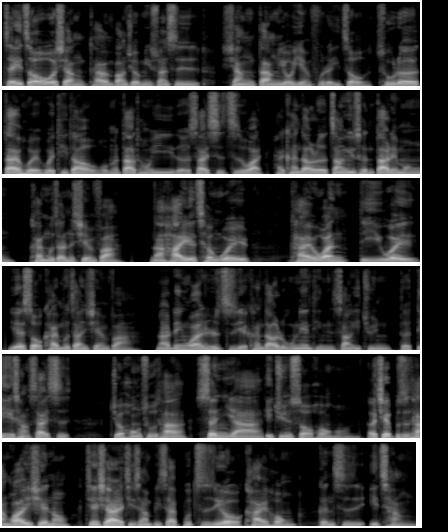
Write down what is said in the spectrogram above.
这一周，我想台湾棒球迷算是相当有眼福的一周。除了待会会提到我们大统一的赛事之外，还看到了张玉成大联盟开幕战的先发，那他也成为台湾第一位野手开幕战先发。那另外日子也看到了吴念庭上一军的第一场赛事。就轰出他生涯一军首轰哦，而且不是昙花一现哦。接下来几场比赛不止又有开轰，更是一场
